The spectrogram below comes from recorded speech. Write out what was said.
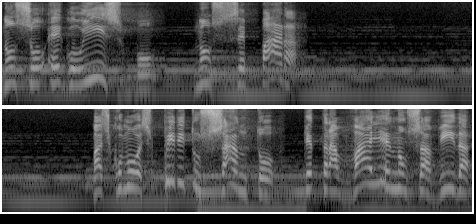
Nosso egoísmo nos separa. Mas como o Espírito Santo que trabalha em nossa vida,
